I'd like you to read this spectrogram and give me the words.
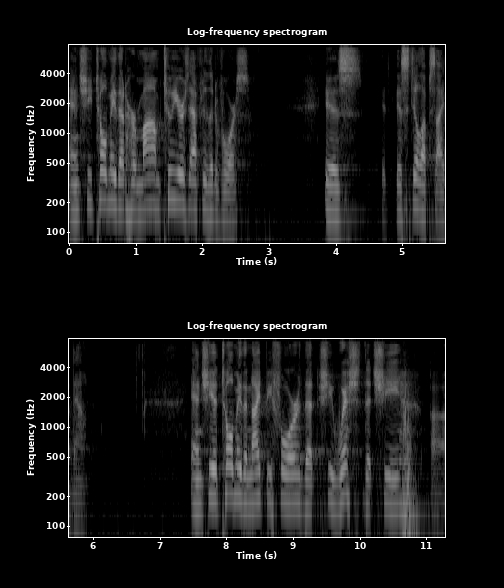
And she told me that her mom, two years after the divorce, is, is still upside down. And she had told me the night before that she wished that she uh,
